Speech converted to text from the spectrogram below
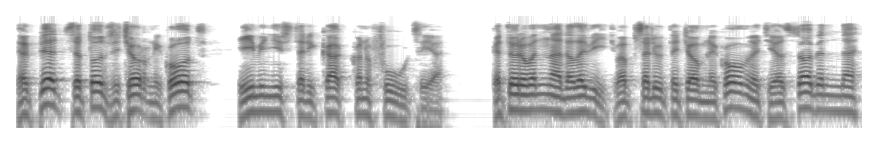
Опять все тот же черный кот имени старика Конфуция, которого надо ловить в абсолютно темной комнате, особенно...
